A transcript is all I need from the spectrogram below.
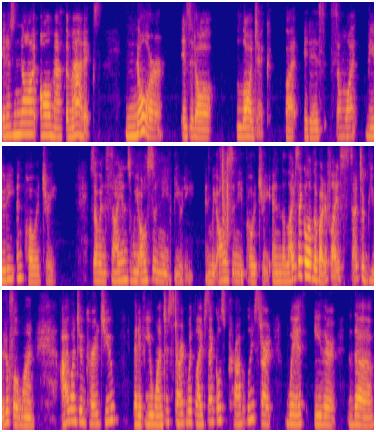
It is not all mathematics, nor is it all logic, but it is somewhat beauty and poetry. So in science, we also need beauty and we also need poetry. And the life cycle of the butterfly is such a beautiful one. I want to encourage you that if you want to start with life cycles, probably start with either the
